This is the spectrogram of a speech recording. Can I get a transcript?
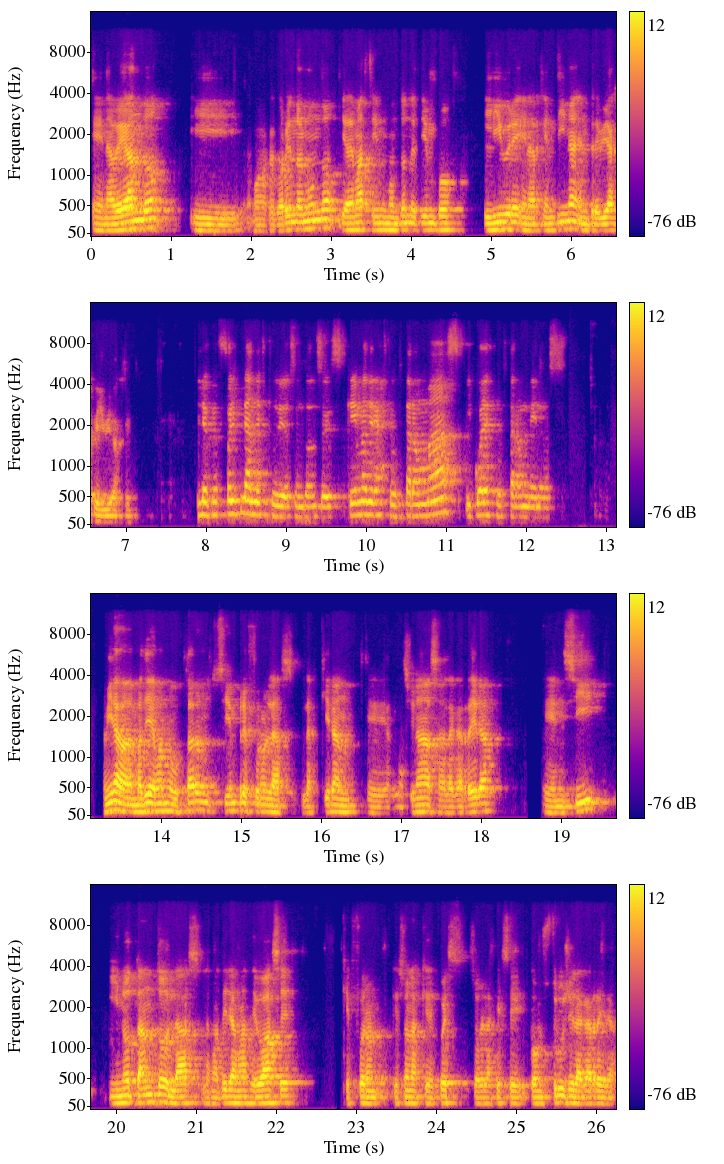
eh, navegando y recorriendo el mundo y además teniendo un montón de tiempo libre en Argentina entre viaje y viaje lo que fue el plan de estudios entonces. ¿Qué materias te gustaron más y cuáles te gustaron menos? A mí las materias que más me gustaron siempre fueron las, las que eran eh, relacionadas a la carrera en sí y no tanto las, las materias más de base que, fueron, que son las que después sobre las que se construye la carrera.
